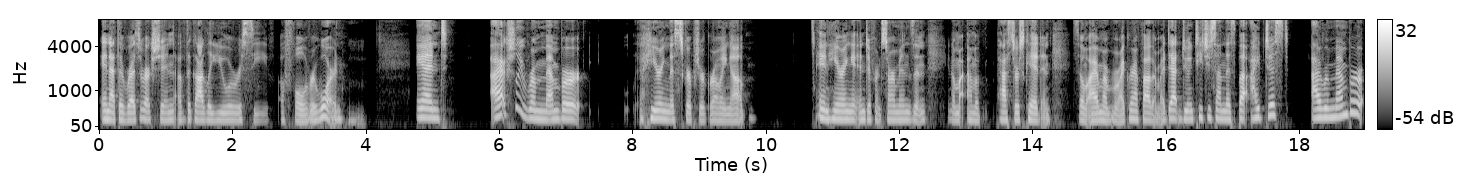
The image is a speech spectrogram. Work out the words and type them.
and at the resurrection of the godly, you will receive a full reward. Mm. And I actually remember hearing this scripture growing up and hearing it in different sermons. And, you know, my, I'm a pastor's kid. And so I remember my grandfather, my dad doing teachings on this. But I just, I remember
